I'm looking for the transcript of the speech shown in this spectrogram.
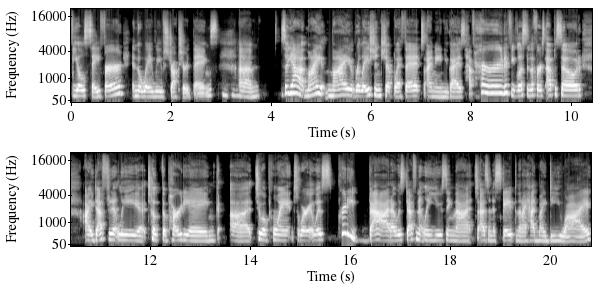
feels safer in the way we've structured things. Mm-hmm. Um, so yeah, my my relationship with it, I mean, you guys have heard if you've listened to the first episode, I definitely took the partying uh to a point where it was pretty bad. I was definitely using that as an escape and then I had my DUI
